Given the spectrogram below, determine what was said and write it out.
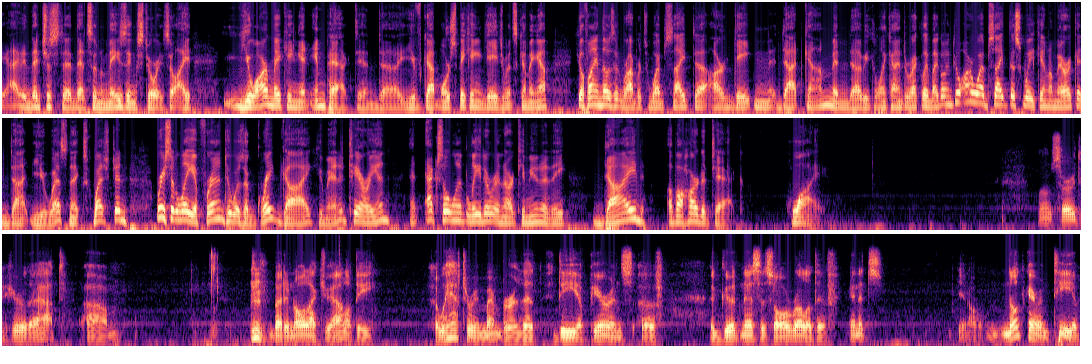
I, that just uh, that's an amazing story. So I you are making an impact, and uh, you've got more speaking engagements coming up. You'll find those at Robert's website, uh, and uh, you can link on directly by going to our website, thisweekinamerica.us. Next question. Recently, a friend who was a great guy, humanitarian, an excellent leader in our community, died of a heart attack. Why? Well, I'm sorry to hear that. Um, but in all actuality, we have to remember that the appearance of goodness is all relative, and it's, you know, no guarantee of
